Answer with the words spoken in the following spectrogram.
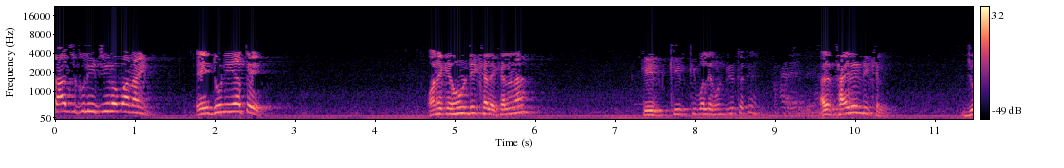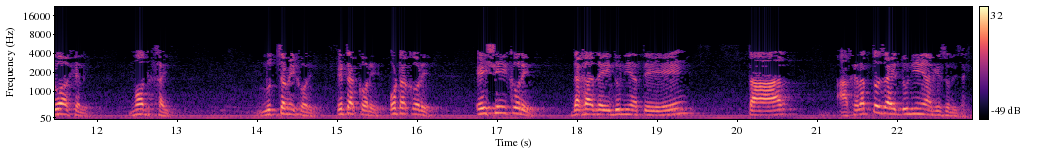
কাজগুলি জিরো বানাই এই দুনিয়াতে। অনেকে হুন্ডি খেলে খেলে না? কি বলে হুন্ডিটাকে আরে থাইল্যান্ডই খেলে, জোয়া খেলে, মদ খাই লুচ্চামি করে, এটা করে, ওটা করে, এই সেই করে। দেখা যায় এই দুনিয়াতে তার আখেরাত তো যায়, দুনিয়ায় আগে চলে যায়।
